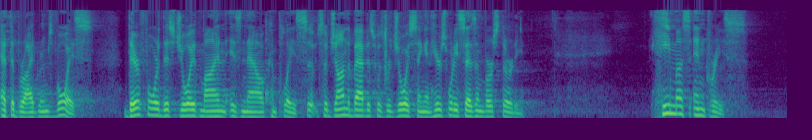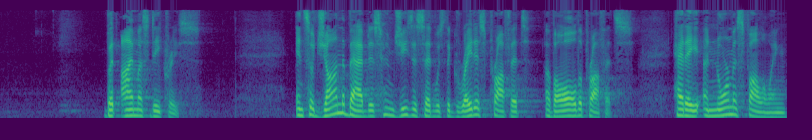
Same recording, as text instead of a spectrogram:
at the bridegroom's voice. Therefore, this joy of mine is now complete. So, so John the Baptist was rejoicing, and here's what he says in verse 30 He must increase, but I must decrease. And so, John the Baptist, whom Jesus said was the greatest prophet of all the prophets, had an enormous following,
